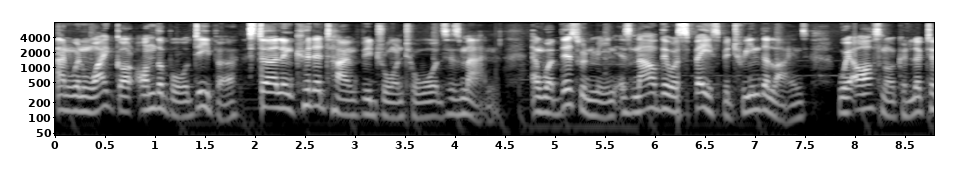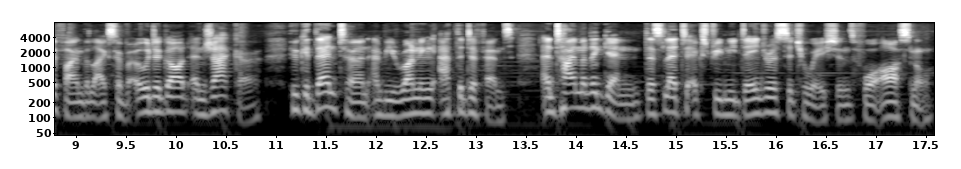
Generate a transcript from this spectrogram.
And when White got on the ball deeper, Sterling could at times be drawn towards his man. And what this would mean is now there was space between the lines where Arsenal could look to find the likes of Odegaard and Xhaka, who could then turn and be running at the defence. And time and again, this led to extremely dangerous situations for Arsenal.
